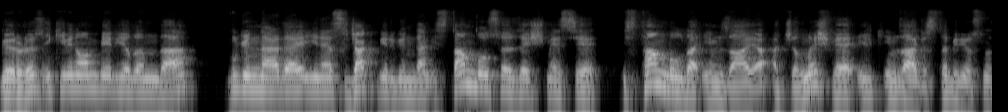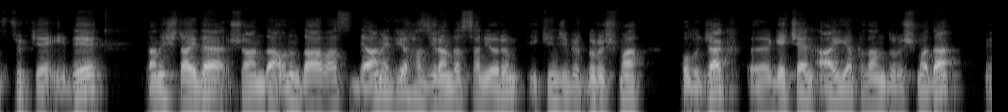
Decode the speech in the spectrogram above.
görürüz. 2011 yılında bugünlerde yine sıcak bir gündem İstanbul Sözleşmesi İstanbul'da imzaya açılmış ve ilk imzacısı da biliyorsunuz Türkiye idi. Danıştay'da şu anda onun davası devam ediyor. Haziranda sanıyorum ikinci bir duruşma olacak. Ee, geçen ay yapılan duruşmada e,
